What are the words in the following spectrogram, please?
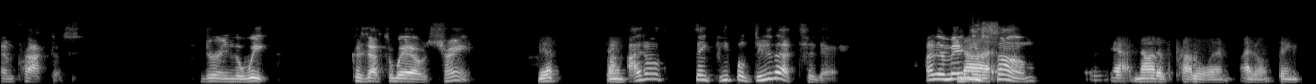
and practice during the week because that's the way I was trained. Yeah. I don't think people do that today. And there may be Not- some, Yeah, not as prevalent, I don't think,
